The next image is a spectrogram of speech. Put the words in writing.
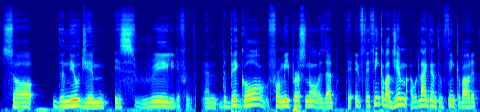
So the new gym is really different. And the big goal for me personal is that if they think about gym, I would like them to think about it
